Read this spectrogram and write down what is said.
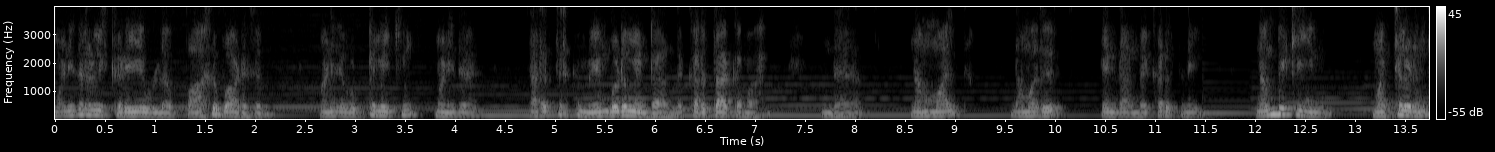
மனிதர்களுக்கிடையே உள்ள பாகுபாடுகள் மனித ஒற்றுமைக்கும் மனித தரத்திற்கு மேம்படும் என்ற அந்த கருத்தாக்கமாக இந்த நம்மால் நமது என்ற அந்த கருத்தினை நம்பிக்கையின் மக்களிடம்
